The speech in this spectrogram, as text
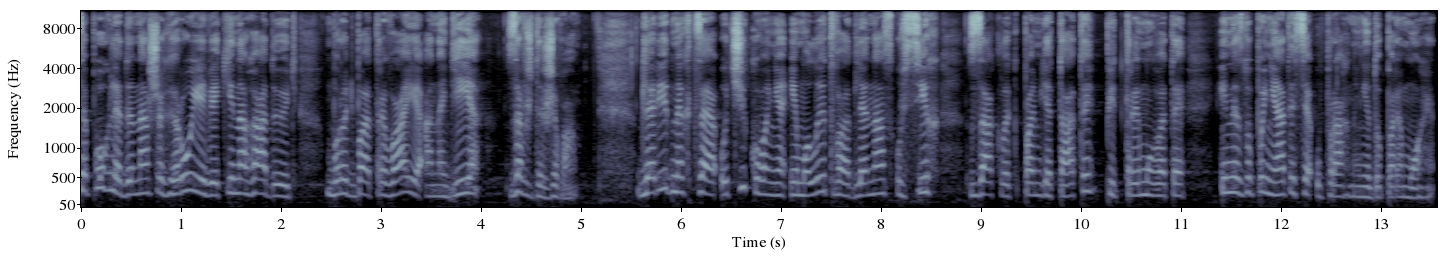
Це погляди наших героїв, які нагадують, боротьба триває, а надія завжди жива. Для рідних це очікування і молитва для нас усіх заклик пам'ятати, підтримувати і не зупинятися у прагненні до перемоги.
